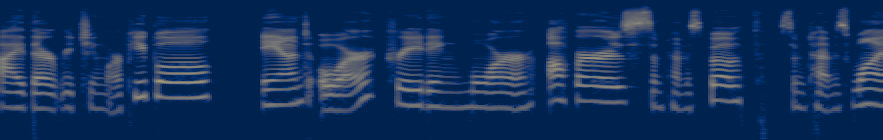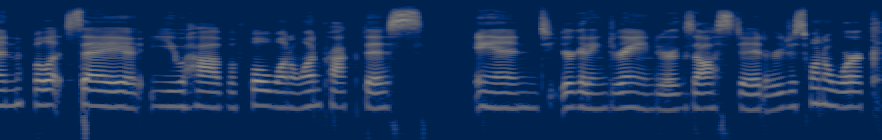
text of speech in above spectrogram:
either reaching more people and or creating more offers, sometimes both, sometimes one. But let's say you have a full one-on-one practice and you're getting drained, you're exhausted, or you just want to work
